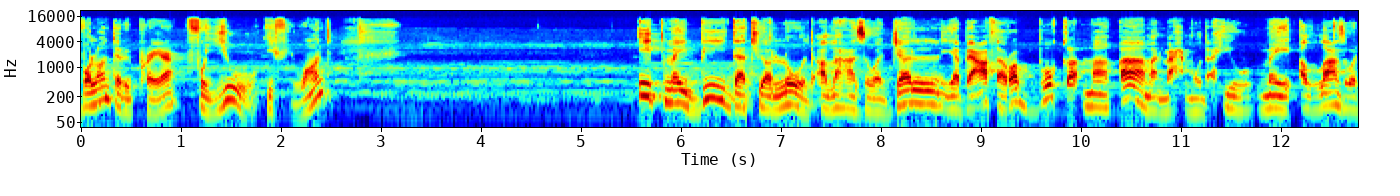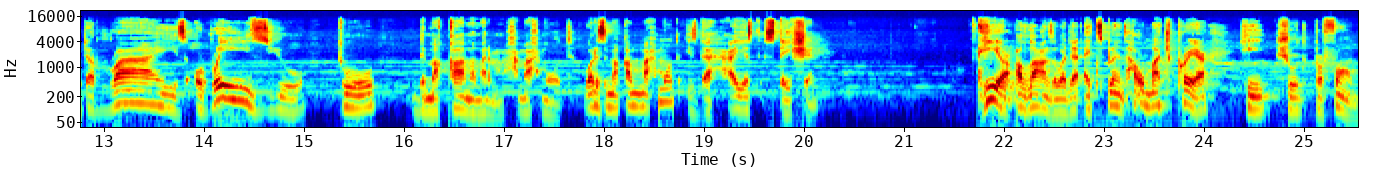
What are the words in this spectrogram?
voluntary prayer for you if you want. It may be that your Lord Allah Azza wa Jal yab'atha rabbuka maqaman mahmuda. He may Allah Azza wa Jal rise or raise you to the maqam mahmud. What is maqam mahmud? Is the highest station. Here, Allah Azza explains how much prayer he should perform.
